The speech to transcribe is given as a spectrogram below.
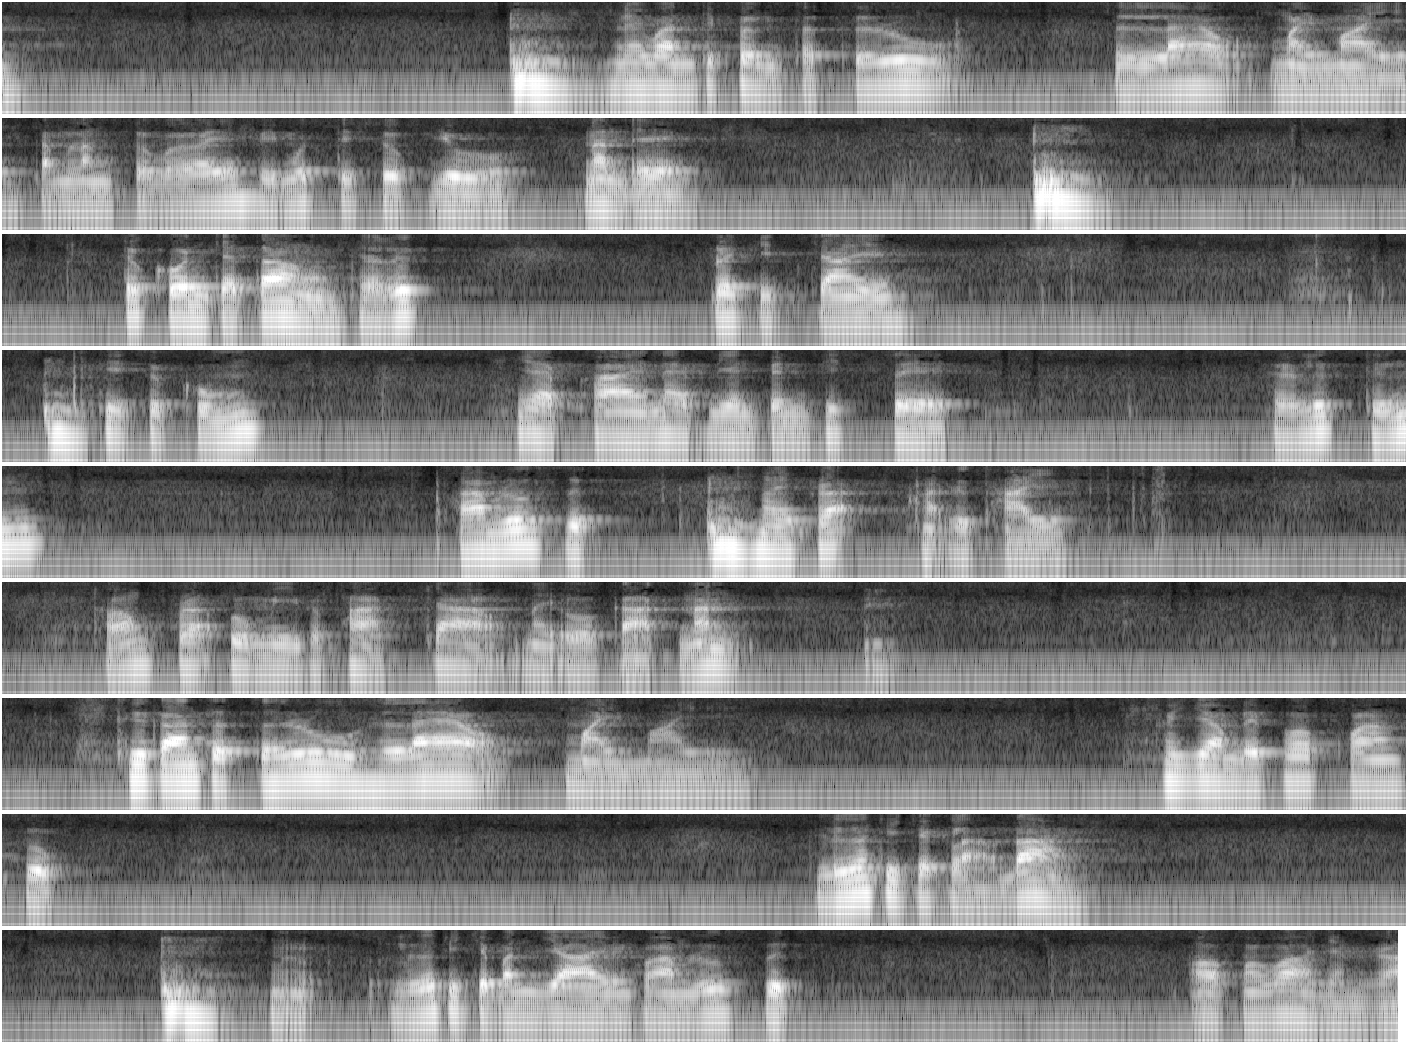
ในวันที่เพิ่งตัดสู้แล้วใหม่ๆกำลังเสวยวิมุตติสุขอยู่นั่นเอง ทุกคนจะต้องระลึกด้วยจิตใจ ที่สุขุม แยบคายแนบเนียนเป็นพิเศษระลึกถึง ความรู้สึกในพระหฤทัยของพระภูมิพระภาคเจ้าในโอกาสนั้น คือการตรัสรู้แล้วใหม่ ๆพย่อมได้พบความสุข เหลือที่จะกล่าวได้เหลือที่จะบรรยายเป็นความรู้สึก ออกมาว่าอย่างไร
